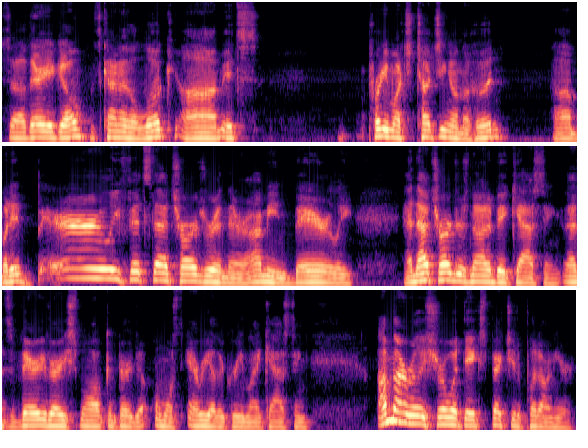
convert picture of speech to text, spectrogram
So there you go. It's kind of the look. Um, it's pretty much touching on the hood, uh, but it barely fits that Charger in there. I mean, barely. And that Charger is not a big casting. That's very, very small compared to almost every other Greenlight casting. I'm not really sure what they expect you to put on here.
